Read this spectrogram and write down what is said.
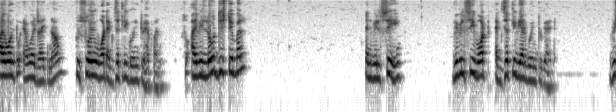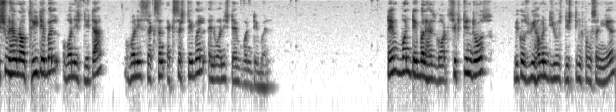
I want to avoid right now to show you what exactly going to happen. So I will load this table and we'll see we will see what exactly we are going to get. We should have now three table. One is data one is section access table and one is temp one table. Temp one table has got 16 rows because we haven't used distinct function here.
